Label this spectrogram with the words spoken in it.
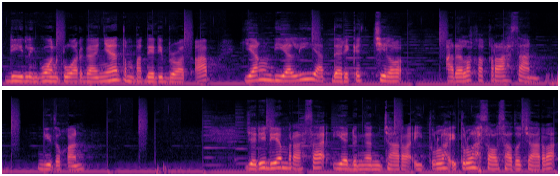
di lingkungan keluarganya tempat dia di brought up yang dia lihat dari kecil adalah kekerasan gitu kan. Jadi dia merasa ya dengan cara itulah itulah salah satu cara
